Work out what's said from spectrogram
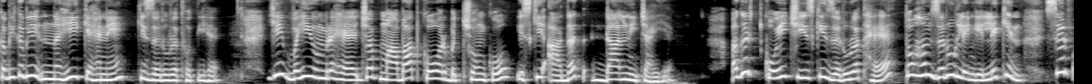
कभी कभी नहीं कहने की ज़रूरत होती है। ये वही उम्र है, जब माँ बाप को और बच्चों को इसकी आदत डालनी चाहिए। अगर कोई चीज़ की ज़रूरत है तो हम ज़रूर लेंगे, लेकिन सिर्फ़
